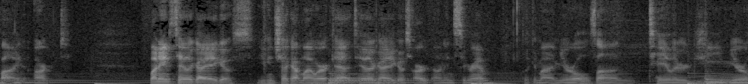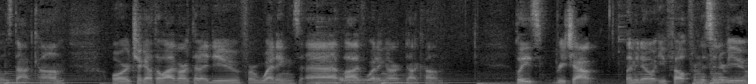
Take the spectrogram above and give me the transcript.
Fine Art. My name is Taylor Gallegos. You can check out my work at Taylor Gallegos Art on Instagram. Look at my murals on taylorgmurals.com or check out the live art that I do for weddings at liveweddingart.com. Please reach out, let me know what you felt from this interview.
